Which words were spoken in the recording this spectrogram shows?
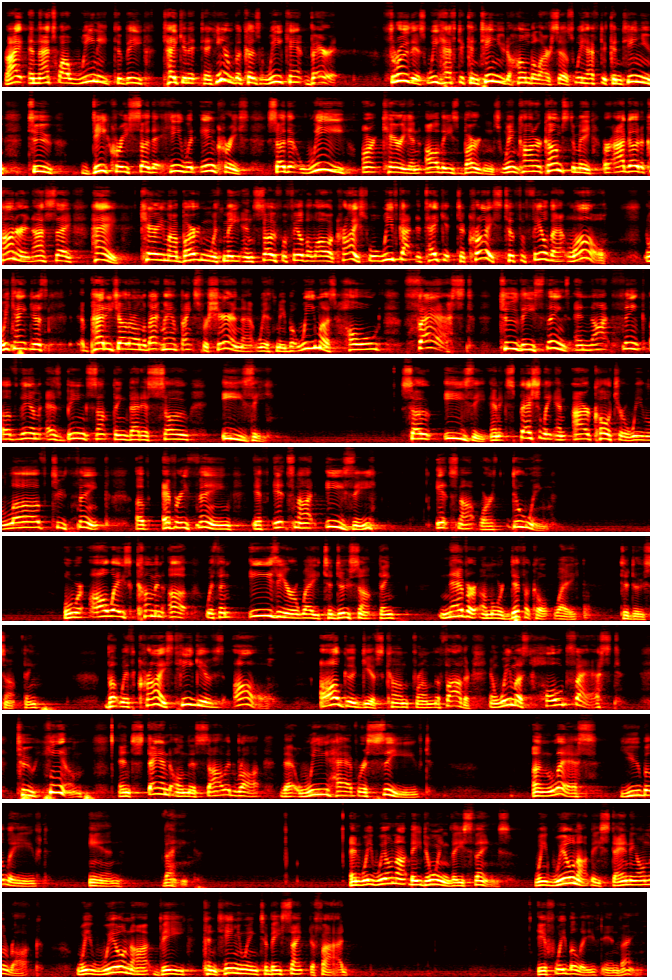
right? And that's why we need to be taking it to him because we can't bear it. Through this, we have to continue to humble ourselves. We have to continue to decrease so that he would increase, so that we aren't carrying all these burdens. When Connor comes to me, or I go to Connor and I say, hey, carry my burden with me and so fulfill the law of Christ. Well, we've got to take it to Christ to fulfill that law. We can't just pat each other on the back, man, thanks for sharing that with me. But we must hold fast to these things and not think of them as being something that is so easy so easy. And especially in our culture, we love to think of everything. If it's not easy, it's not worth doing. Or we're always coming up with an easier way to do something, never a more difficult way to do something. But with Christ, He gives all. All good gifts come from the Father, and we must hold fast to Him and stand on this solid rock that we have received unless you believed in vain. And we will not be doing these things. We will not be standing on the rock. We will not be continuing to be sanctified if we believed in vain.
